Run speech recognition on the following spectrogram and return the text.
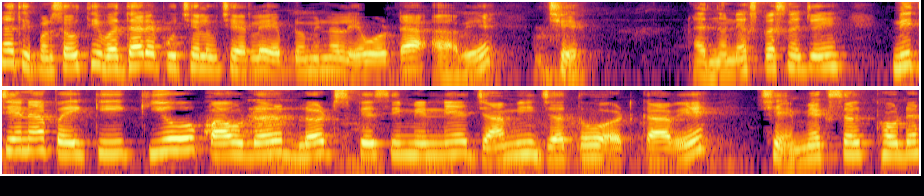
નથી, પણ સૌથી વધારે પૂછેલું છે એટલે એબડોમિનલ એવોર્ટા આવે છે. આજનો નેક્સ્ટ પ્રશ્ન જોઈએ. નીચેના પૈકી કયો પાવડર બ્લડ સ્પેસિમેનને જામી જતો અટકાવે છે? મેક્સલ powder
